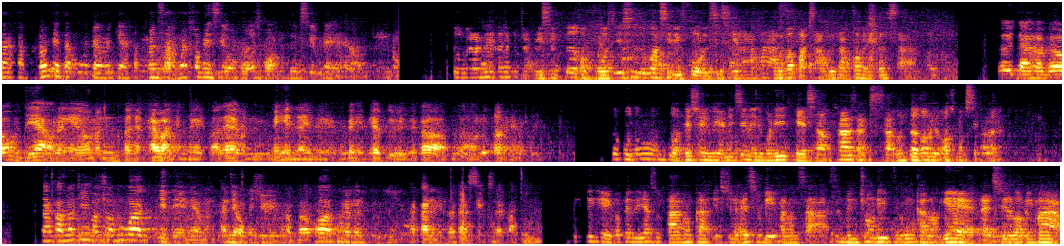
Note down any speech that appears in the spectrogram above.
นะครับแล้วในตะกูลการเนี่ยครับมันสามารถเข้าไปเซลล์โฮสต์ของเซลล์ได้ครับตัวไวรัสนี่ก็จะจากรีเซพเตอร์ของโฮสต์ที่ชื่อว่า CD4 หรือ CCR5 แล้วก็ปัดสามพันธุกรรมเข้าไปในนักศึกษาเอออาจารย์ครับแล้วผมจะแยกออกได้ไงว่ามันมาจากไข้หวัดยังไงตอนแรกมันไม่เห็นอะไรเลยไม่เห็นแค่ผื่นแล้วก็เอาลูกหน่อย ก็คงต้องลงตรวจ HIV antigen antibody test ครับถ้าจากสารเพิ่มเติมก็เป็นออสโมซิสแล้วนะครับแล้วที่เขาชอบพูดว่าเอ็นเนี่ยมันอันเดียวกับชีวิตครับแล้วก็ทำไมมันถึงมีอาการอื่นนอกจากเซ็กซ์ครับจริงๆเองก็เป็นระยะสุดท้ายของการติดเชื้อ HIV ทางนักษาซึ่งเป็นช่วงที่ภูมิคุ้มกันเราแย่แต่เชื้อเราไม่มาก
